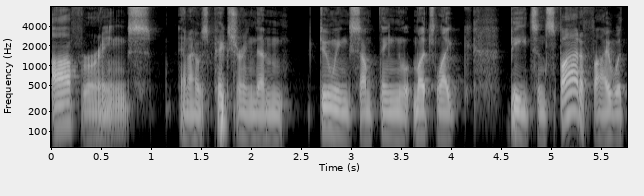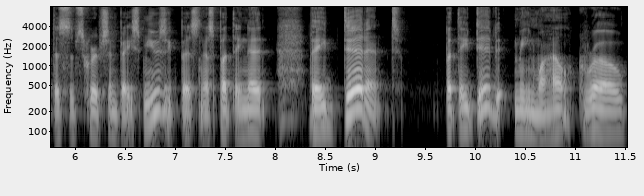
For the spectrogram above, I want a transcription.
offerings. And I was picturing them doing something much like Beats and Spotify with the subscription based music business, but they, they didn't. But they did, meanwhile, grow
